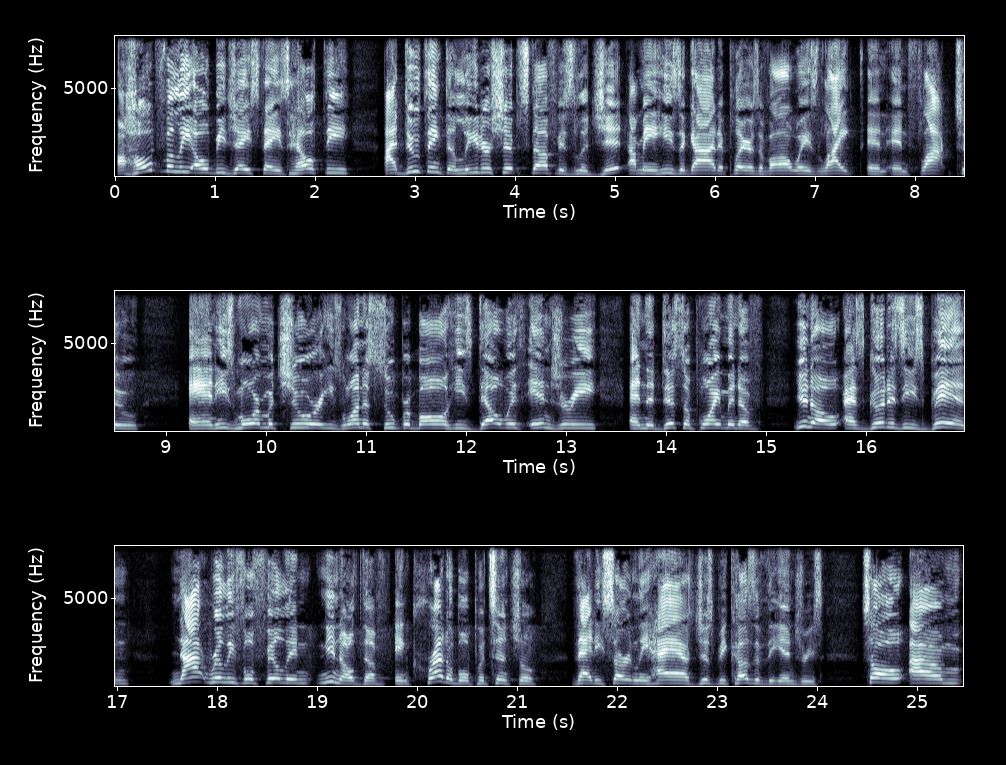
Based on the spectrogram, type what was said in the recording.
uh, hopefully, OBJ stays healthy. I do think the leadership stuff is legit. I mean, he's a guy that players have always liked and and flocked to, and he's more mature. He's won a Super Bowl. He's dealt with injury and the disappointment of you know as good as he's been not really fulfilling, you know, the incredible potential that he certainly has just because of the injuries. So um,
